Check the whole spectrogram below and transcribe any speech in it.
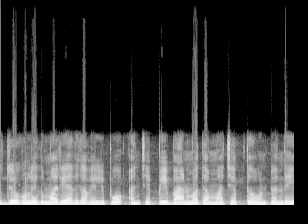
ఉద్యోగం లేదు మర్యాదగా వెళ్ళిపో అని చెప్పి భానుమతి అమ్మ చెప్తూ ఉంటుంది.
